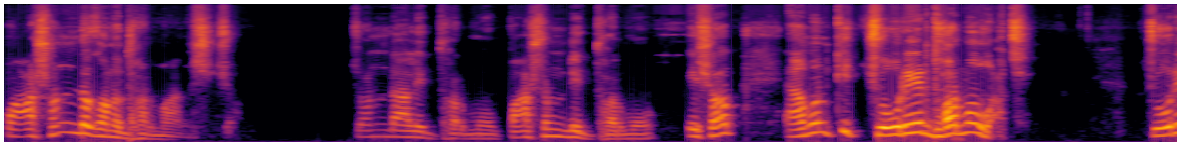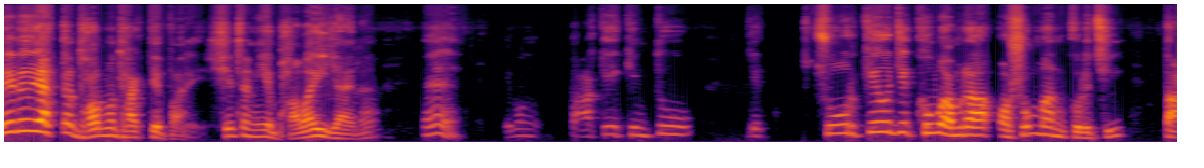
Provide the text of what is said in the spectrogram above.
পাষণ্ড গণধর্মাংশ চণ্ডালের ধর্ম, পাষণ্ডের ধর্ম, এসব এমনকি চোরের ধর্মও আছে। চোরেরও একটা ধর্ম থাকতে পারে, সেটা নিয়ে ভাবাই যায় না হ্যাঁ? এবং তাকে কিন্তু যে চোরকেও যে খুব আমরা অসম্মান করেছি, তা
